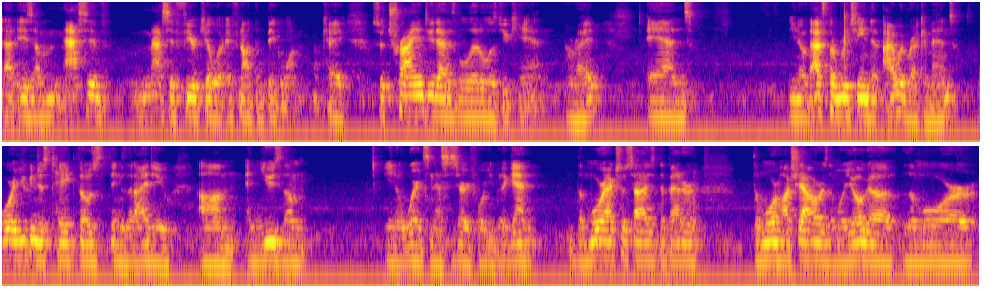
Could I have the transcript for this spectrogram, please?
That is a massive, massive fear killer, if not the big one. Okay. So try and do that as little as you can. All right and you know that's the routine that i would recommend. Or you can just take those things that i do um, and use them you know where it's necessary for you. But again the more exercise the better. The more hot showers the more yoga the more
